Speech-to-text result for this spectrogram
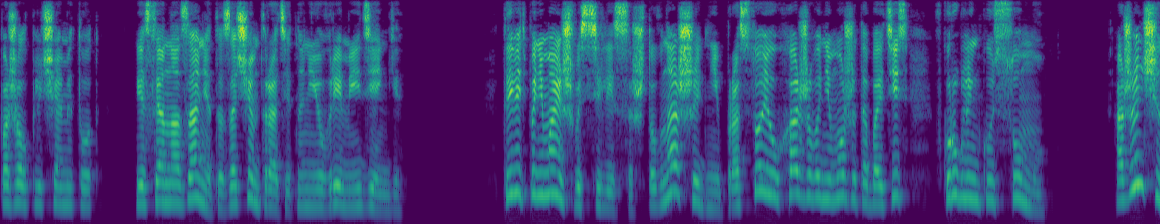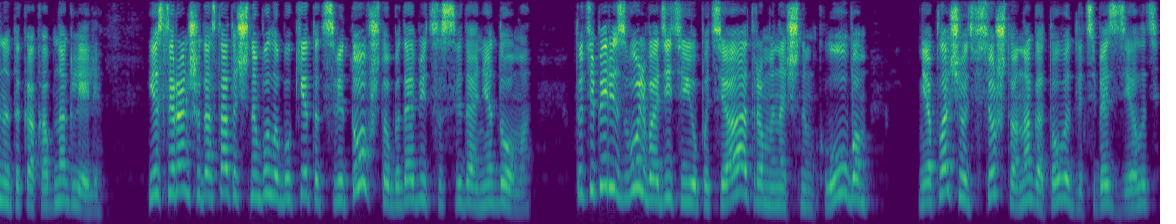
пожал плечами тот. Если она занята, зачем тратить на нее время и деньги? Ты ведь понимаешь, Василиса, что в наши дни простое ухаживание может обойтись в кругленькую сумму. А женщины-то как обнаглели. Если раньше достаточно было букета цветов, чтобы добиться свидания дома, то теперь изволь водить ее по театрам и ночным клубам и оплачивать все, что она готова для тебя сделать.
